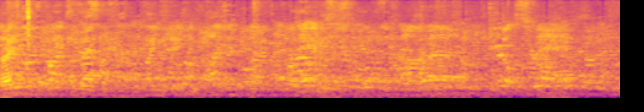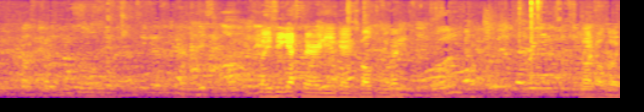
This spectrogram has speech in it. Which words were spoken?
Right. But he gets there and he gains both anyway. Right, okay.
